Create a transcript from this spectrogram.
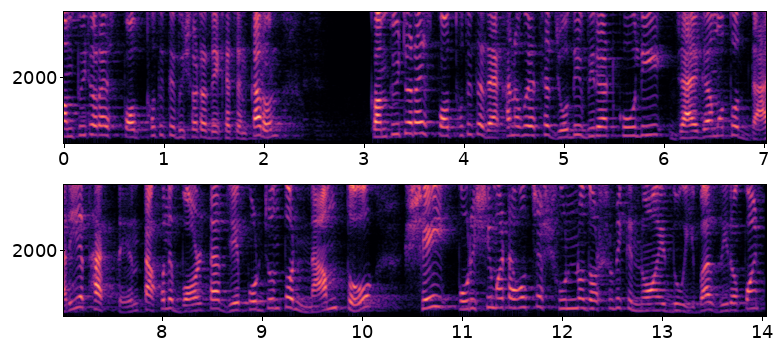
কম্পিউটারাইজড পদ্ধতিতে বিষয়টা দেখেছেন। কারণ কম্পিউটারাইজ পদ্ধতিতে দেখানো হয়েছে, যদি বিরাট কোহলি জায়গা মতো দাঁড়িয়ে থাকতেন, তাহলে বলটা যে পর্যন্ত নামতো, সেই পরিসীমাটা হচ্ছে শূন্য দশমিক নয় দুই বা জিরো পয়েন্ট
